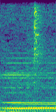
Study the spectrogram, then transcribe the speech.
Bye.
